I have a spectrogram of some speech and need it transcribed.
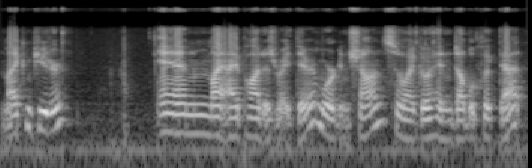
my computer, and my iPod is right there, Morgan Shawn, so I go ahead and double click that.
